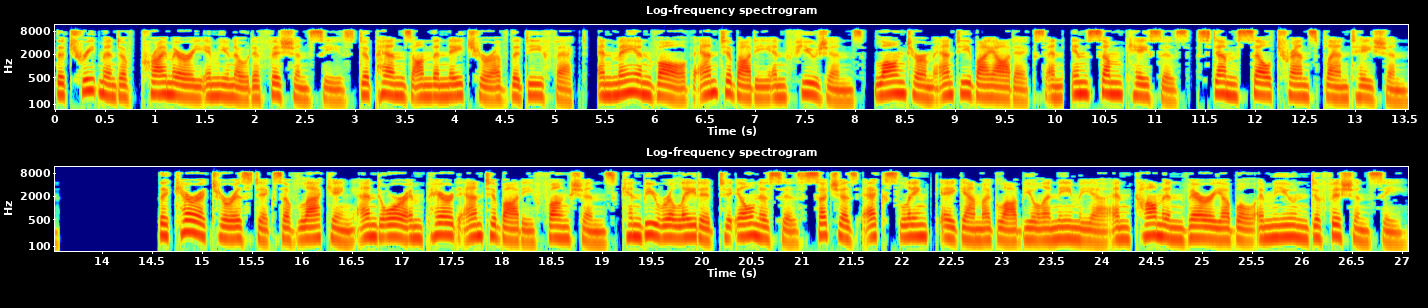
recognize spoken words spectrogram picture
The treatment of primary immunodeficiencies depends on the nature of the defect, and may involve antibody infusions, long term antibiotics, and, in some cases, stem cell transplantation. The characteristics of lacking and or impaired antibody functions can be related to illnesses such as X-linked agammaglobulinemia and common variable immune deficiency.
